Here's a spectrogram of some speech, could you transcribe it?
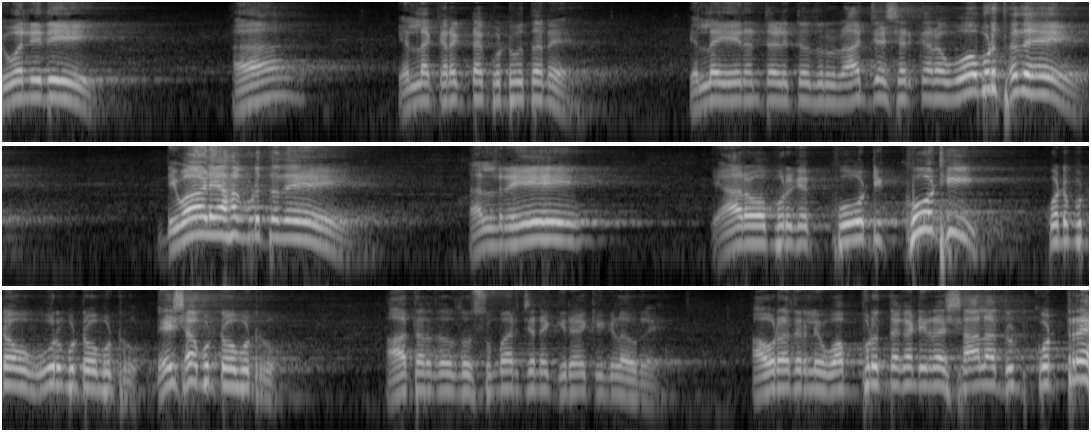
ಯುವ ನಿಧಿ. ಎಲ್ಲ ಕರೆಕ್ಟಾಗಿ ಕೊಟ್ಬಿಡ್ತಾನೆ ಎಲ್ಲ ಏನಂತ ಹೇಳ್ತಿದ್ರು ರಾಜ್ಯ ಸರ್ಕಾರ ಹೋಗ್ಬಿಡ್ತದೆ. ದಿವಾಳಿ ಆಗ್ಬಿಡ್ತದೆ. ಅಲ್ರಿ? ಯಾರೋ ಒಬ್ಬರಿಗೆ ಕೋಟಿ ಕೋಟಿ ಕೊಟ್ಬಿಟ್ಟು ಊರು ಬಿಟ್ಟು ಹೋಗ್ಬಿಟ್ರು, ದೇಶ ಬಿಟ್ಟು ಹೋಗ್ಬಿಟ್ರು. ಆ ಥರದೊಂದು ಸುಮಾರು ಜನ ಗಿರಾಕಿಗಳವ್ರೆ. ಅವರದ್ರಲ್ಲಿ ಒಬ್ಬರು ತಗೊಂಡಿರೋ ಶಾಲಾ ದುಡ್ಡು ಕೊಟ್ಟರೆ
